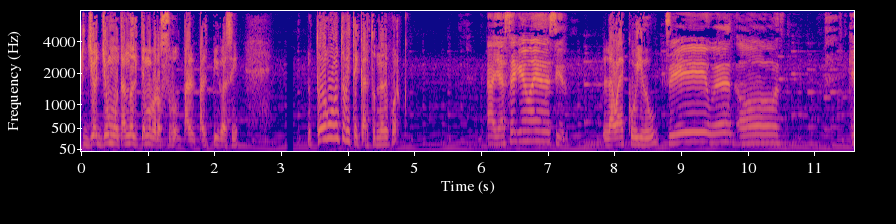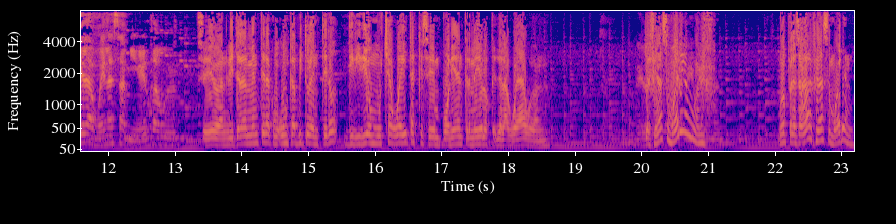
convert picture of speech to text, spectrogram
yo, yo mutando el tema, pero pal, pal pico así. ¿En todo momento viste Cartoon Network? Ah, ya sé qué me vaya a decir. La weá de Scooby-Doo. Sí, weón. Oh. Que era buena esa mierda, weón. Sí, weón, literalmente era como un capítulo entero dividido en muchas weitas que se ponían entre medio de, la weá, weón. Y al final se mueren, weón. No, pero esa weá al final se mueren.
